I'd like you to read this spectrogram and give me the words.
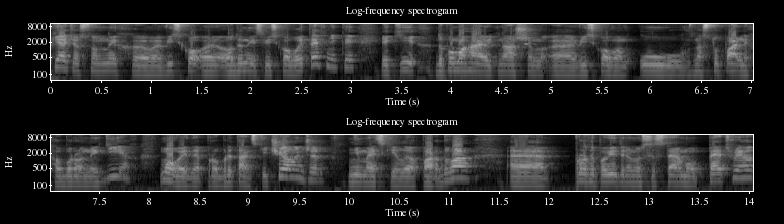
5 основних е, військо... е, одиниць військової техніки, які допомагають нашим е, військовим у наступальних оборонних діях. Мова йде про британський Challenger, німецький Leopard 2. е, Протиповітряну систему Patriot,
